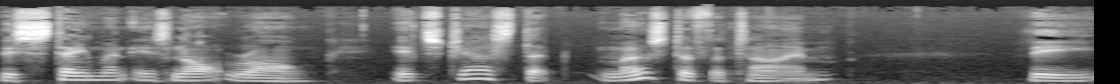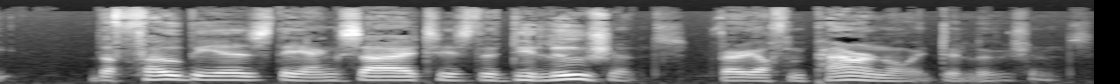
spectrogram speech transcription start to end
this statement is not wrong. It's just that most of the time, the the phobias, the anxieties, the delusions very often paranoid delusions,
